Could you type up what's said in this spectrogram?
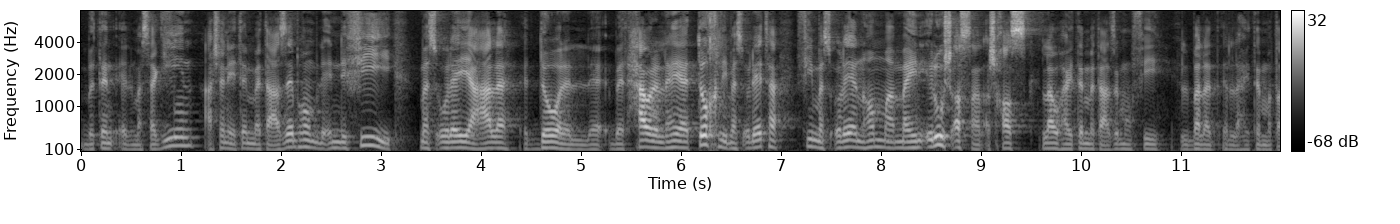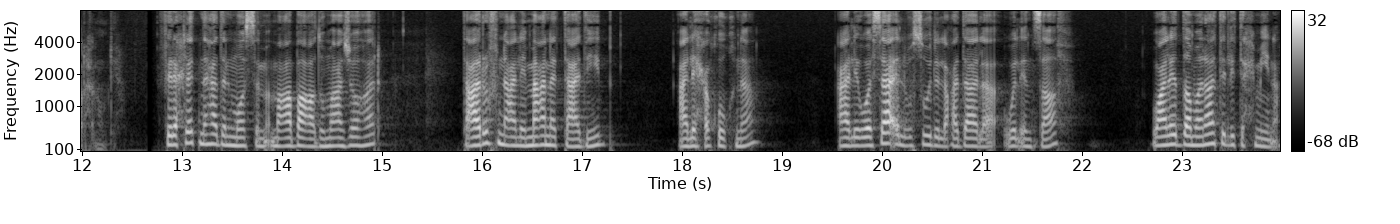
بتنقل مساجين عشان يتم تعذيبهم لأن في مسؤولية على الدول اللي بتحاول إن هي تخلي مسؤوليتها في مسؤولية إن هم ما ينقلوش أصلا الأشخاص لو هيتم تعذيبهم في البلد اللي هيتم ترحيلهم ليها. في رحلتنا هذا الموسم مع بعض ومع جوهر تعرفنا على معنى التعذيب على حقوقنا على وسائل وصول العدالة والإنصاف وعلى الضمانات اللي تحمينا.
